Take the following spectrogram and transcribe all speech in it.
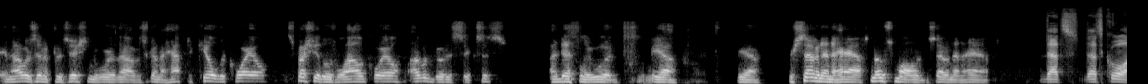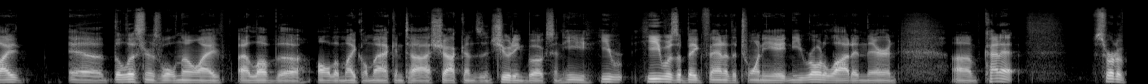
and I was in a position where I was going to have to kill the quail, especially those wild quail, I would go to sixes. I definitely would. Yeah, yeah or seven and a half, no smaller than seven and a half. That's that's cool. I uh, the listeners will know I I love the all the Michael McIntosh shotguns and shooting books, and he he he was a big fan of the 28, and he wrote a lot in there, and um, kind of sort of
